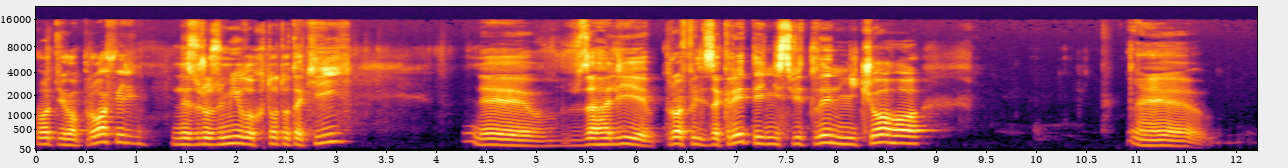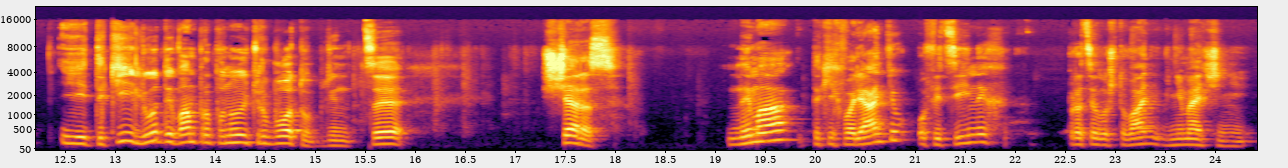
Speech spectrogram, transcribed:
от його профіль. Незрозуміло, хто то такий. Е, взагалі, профіль закритий, ні світлин, нічого. Е, і такі люди вам пропонують роботу. Блін, це ще раз. Нема таких варіантів офіційних працевлаштувань в Німеччині.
